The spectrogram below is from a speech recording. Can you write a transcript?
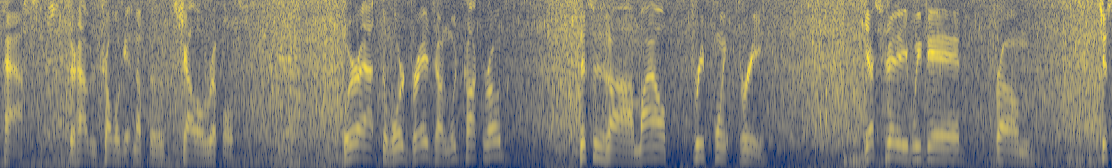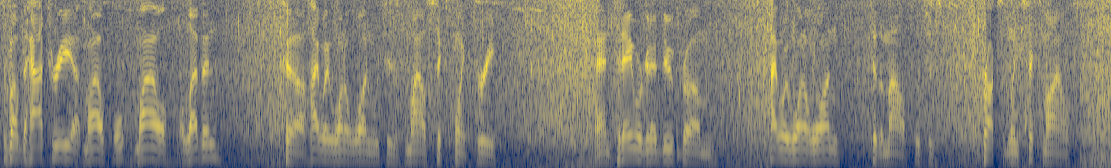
pass. They're having trouble getting up to the shallow riffles. We're at the Ward Bridge on Woodcock Road. This is uh, mile 3.3. Yesterday we did from just above the hatchery at mile, mile 11 to Highway 101 which is mile 6.3. And today we're going to do from Highway 101 to the mouth which is approximately six miles.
